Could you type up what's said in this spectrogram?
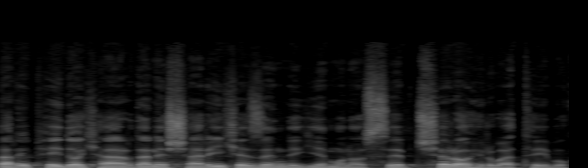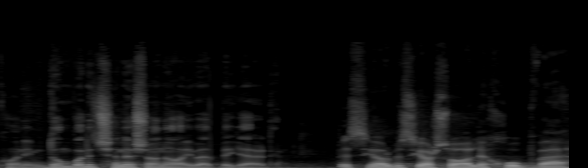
برای پیدا کردن شریک زندگی مناسب چه راهی رو باید طی بکنیم؟ دنبال چه نشانه هایی باید بگردیم؟ بسیار بسیار سوال خوب و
